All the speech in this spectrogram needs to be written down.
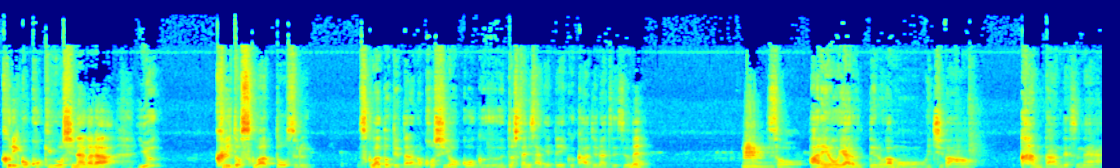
くりこう呼吸をしながら、ゆっくりとスクワットをする。スクワットって言ったらあの腰をこうぐーっと下に下げていく感じのやつですよね。うん。そう。あれをやるっていうのがもう一番簡単ですね。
